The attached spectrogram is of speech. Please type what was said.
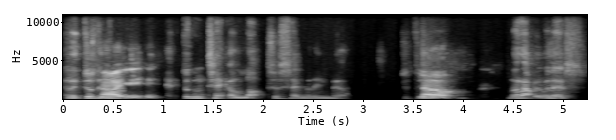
and it doesn't. No, it, it, it, doesn't take a lot to send an email. No, not happy with this.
